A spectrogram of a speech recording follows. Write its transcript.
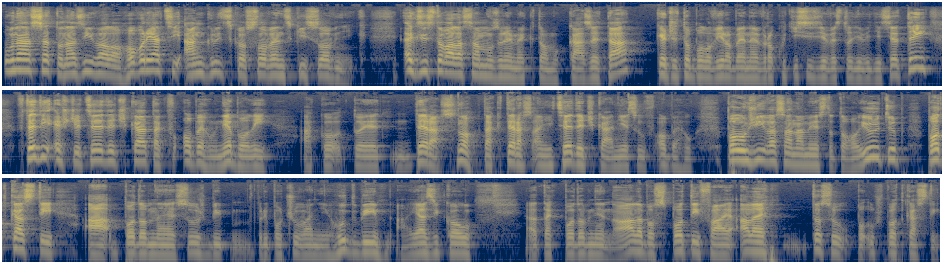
U nás sa to nazývalo hovoriaci anglicko-slovenský slovník. Existovala samozrejme k tomu kazeta, keďže to bolo vyrobené v roku 1993. Vtedy ešte CDčka tak v obehu neboli, ako to je teraz. No, tak teraz ani CDčka nie sú v obehu. Používa sa namiesto toho YouTube, podcasty a podobné služby pri počúvaní hudby a jazykov a tak podobne, no alebo Spotify, ale to sú po, už podcasty.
